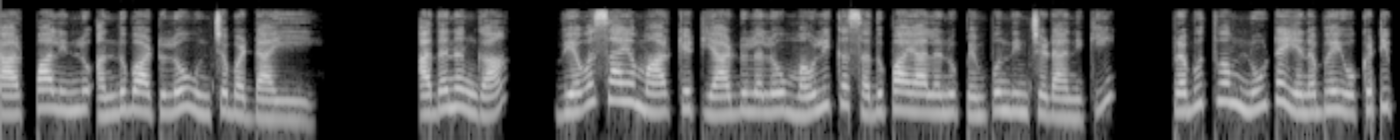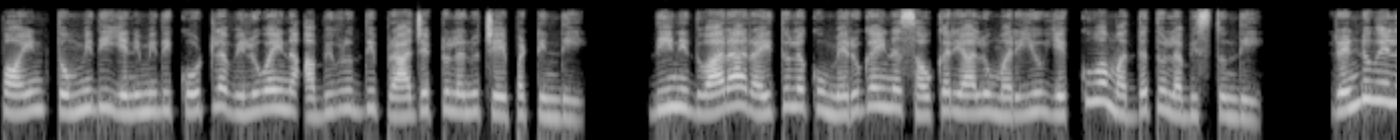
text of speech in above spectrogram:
టార్పాలిన్లు అందుబాటులో ఉంచబడ్డాయి. అదనంగా వ్యవసాయ మార్కెట్ యార్డులలో మౌలిక సదుపాయాలను పెంపొందించడానికి ప్రభుత్వం నూట ఎనభై ఒకటి పాయింట్ తొమ్మిది ఎనిమిది కోట్ల విలువైన అభివృద్ధి ప్రాజెక్టులను చేపట్టింది. దీని ద్వారా రైతులకు మెరుగైన సౌకర్యాలు మరియు ఎక్కువ మద్దతు లభిస్తుంది. రెండువేల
